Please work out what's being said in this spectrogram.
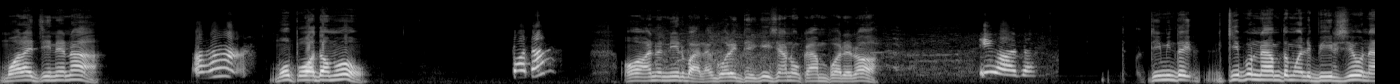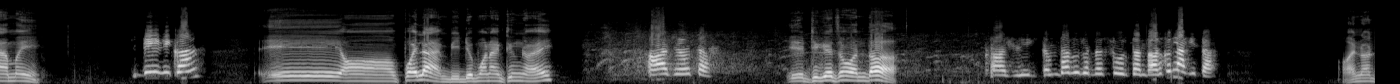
मलाई चिनेन म पदम हो। पदम? अँ होइन निर भाइलाई गरेको थिएँ कि सानो काम परेर। ए हजुर। तिमी त के पो नाम त मैले बिर्स्यो नामै? ए अँ पहिला हामी भिडियो बनाएको थियौँ न है। ए ठिकै छौ अन्त? होइन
